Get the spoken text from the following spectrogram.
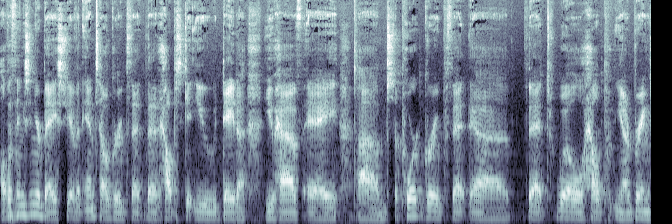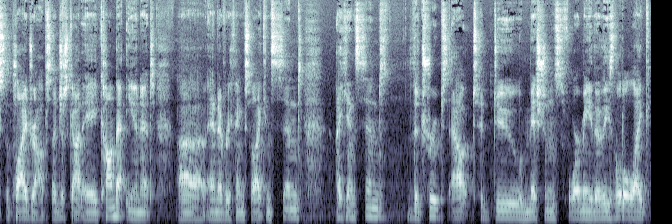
All the things in your base, you have an intel group that that helps get you data. You have a um, support group that. Uh, that will help you know bring supply drops. I just got a combat unit uh, and everything, so I can send I can send the troops out to do missions for me. They're these little like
